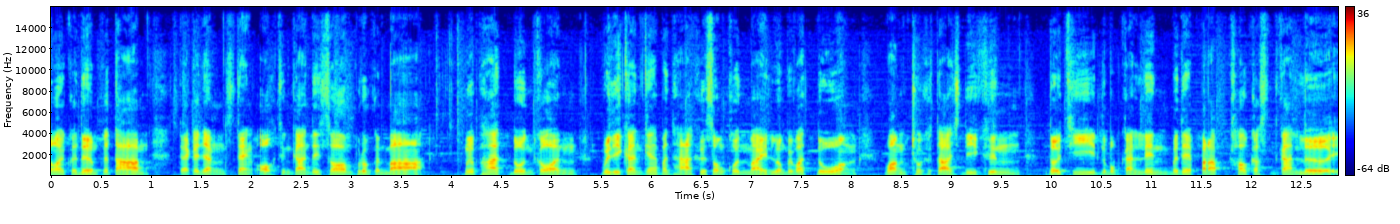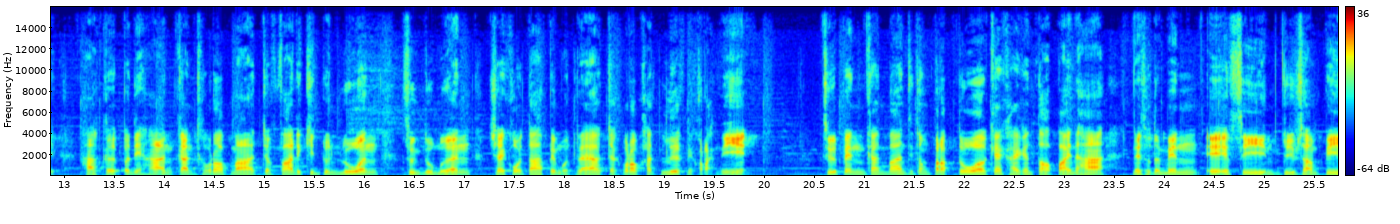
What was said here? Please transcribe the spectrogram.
น้อยกว่าเดิมก็ตาม แต่ก็ยังแสดงออกถึงการได้ซ้อมร่วมกันมา เมื่อพลาดโดนก่อน วิธีการแก้ปัญหาคือส่งคนใหม่ลงไปวัดดวง หวังโชคชะตาจะดีขึ้น โดยที่ระบบการเล่นไม่ได้ปรับเข้ากับสถานการณ์เลย หากเกิดปฏิหารการเข้ารอบมาจะฟ้าได้ขิดล้วนๆ ซึ่งดูเหมือนใช้โคต้าไปหมดแล้วจากรอบคัดเลือกในครั้งนี้ ถือเป็นการบ้านที่ต้องปรับตัวแก้ไขกันต่อไปนะฮะ ในทัวร์นาเมนต์ AFC ยู่23 ปี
